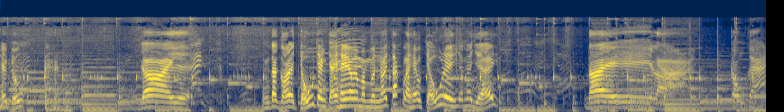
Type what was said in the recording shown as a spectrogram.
Heo chủ. Rồi. Người ta gọi là chủ trang trại heo mà mình nói tắt là heo chủ đi, cho nó dễ đây là câu cá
